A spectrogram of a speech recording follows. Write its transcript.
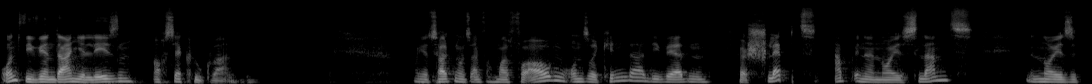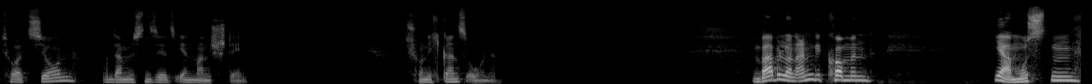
und, wie wir in Daniel lesen, auch sehr klug waren. Und jetzt halten wir uns einfach mal vor Augen, unsere Kinder, die werden verschleppt ab in ein neues Land, eine neue Situation und da müssen sie jetzt ihren Mann stehen. Schon nicht ganz ohne. In Babylon angekommen, ja, mussten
